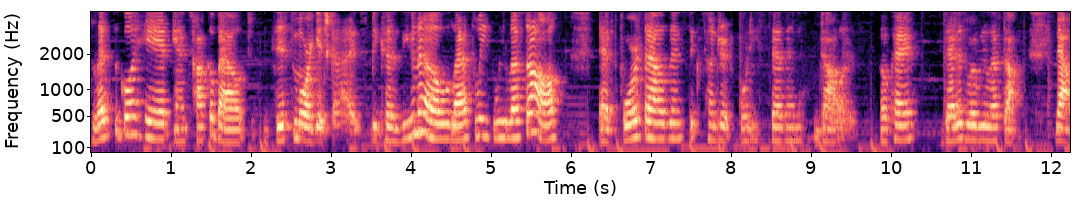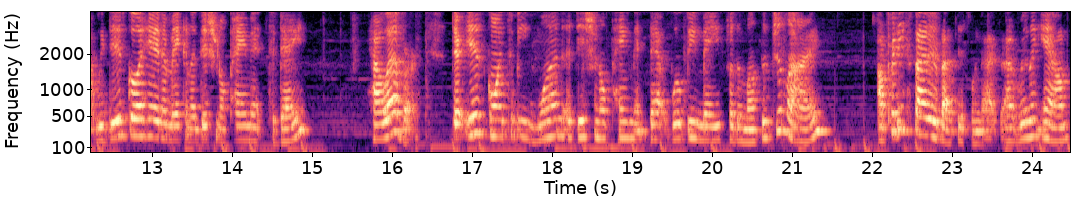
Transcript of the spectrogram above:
Let's go ahead and talk about this mortgage, guys, because you know, last week we left off at $4,647, okay? That is where we left off. Now, we did go ahead and make an additional payment today. However, there is going to be one additional payment that will be made for the month of July. I'm pretty excited about this one, guys. I really am.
